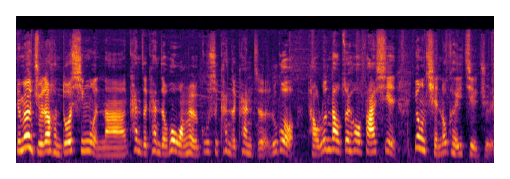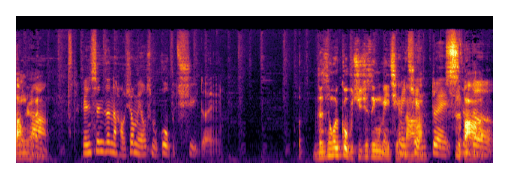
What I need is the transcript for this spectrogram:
有没有觉得很多新闻呐、啊，看着看着或网友的故事看着看着，如果讨论到最后发现用钱都可以解决，当然，人生真的好像没有什么过不去的。人生会过不去，就是因为没钱啊，没钱，对，是吧？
